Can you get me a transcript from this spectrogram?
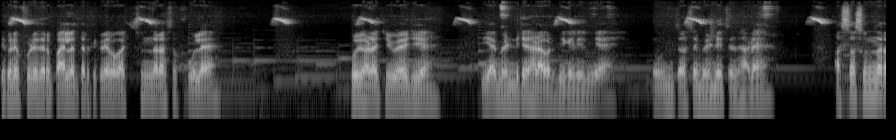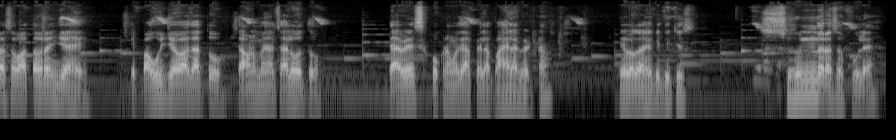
तिकडे पुढे जर पाहिलं तर तिकडे बघा सुंदर असं फुल आहे. फुलझाडाची वेळ जी आहे ती या भेंडीच्या झाडावरती गेलेली आहे. उंच असं भेंडीचं झाड आहे. असं सुंदर असं वातावरण जे आहे ते पाऊस जेव्हा जातो श्रावण महिना चालू होतो त्यावेळेस कोकणामध्ये आपल्याला पाहायला भेटतं. हे बघा हे किती सुंदर असं फुल आहे.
